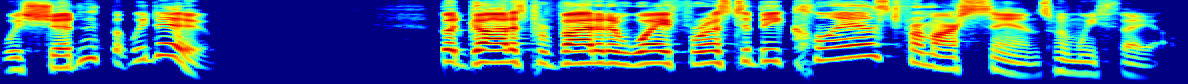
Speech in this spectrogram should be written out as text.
We shouldn't, but we do. But God has provided a way for us to be cleansed from our sins when we fail.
